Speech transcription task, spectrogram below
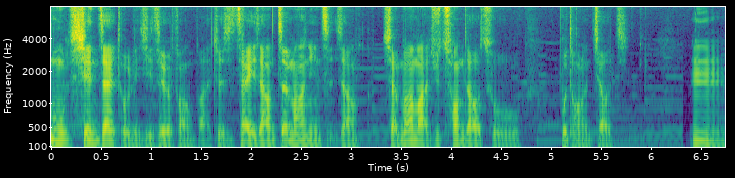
目现在图灵机这个方法，就是在一张正方形纸上想办法去创造出不同的交集。嗯，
